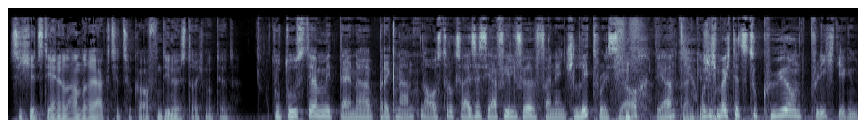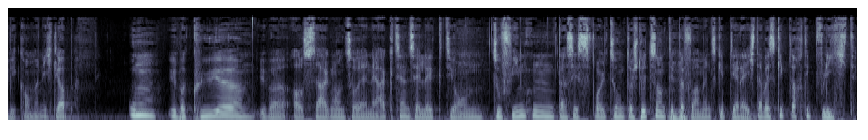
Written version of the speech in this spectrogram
sich jetzt die eine oder andere Aktie zu kaufen, die in Österreich notiert. Du tust ja mit deiner prägnanten Ausdrucksweise sehr viel für Financial Literacy auch, ja. und ich möchte jetzt zu Kühe und Pflicht irgendwie kommen. Ich glaube, um über Kühe, über Aussagen und so eine Aktienselektion zu finden, das ist voll zu unterstützen und die mhm. Performance gibt dir recht. Aber es gibt auch die Pflicht.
